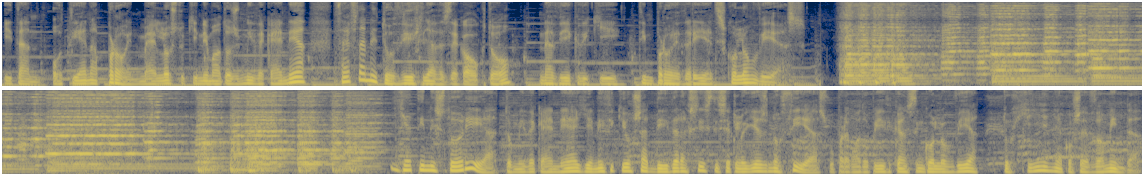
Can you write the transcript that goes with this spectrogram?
ήταν ότι ένα πρώην μέλος του κινήματος Μη 19 θα έφτανε το 2018 να διεκδικεί την Προεδρία της Κολομβίας. Για την ιστορία, το Μη 19 γεννήθηκε ως αντίδραση στις εκλογές νοθείας που πραγματοποιήθηκαν στην Κολομβία το 1970.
